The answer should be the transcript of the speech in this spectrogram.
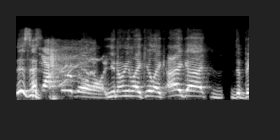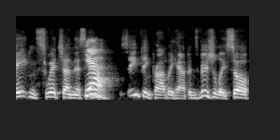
this is okay. terrible you know you're like you're like i got the bait and switch on this. Yeah. and same thing probably happens visually. So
